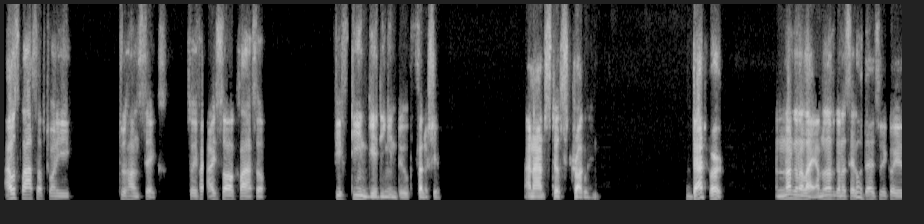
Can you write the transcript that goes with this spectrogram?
I was class of 20, 2006. So if I saw a class of 15 getting into fellowship and I'm still struggling, that hurt. I'm not gonna lie. I'm not gonna say, "Oh, that's okay.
